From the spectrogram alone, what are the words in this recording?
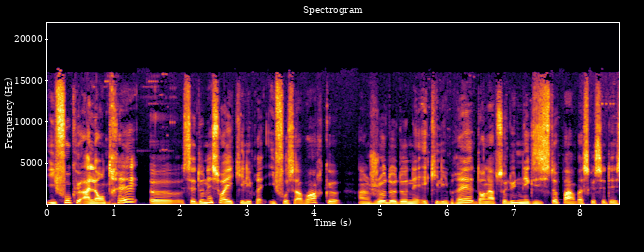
il faut qu'à l'entrée, ces données soient équilibrées. Il faut savoir que un jeu de données équilibré, dans l'absolu, n'existe pas, parce que c'est des,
